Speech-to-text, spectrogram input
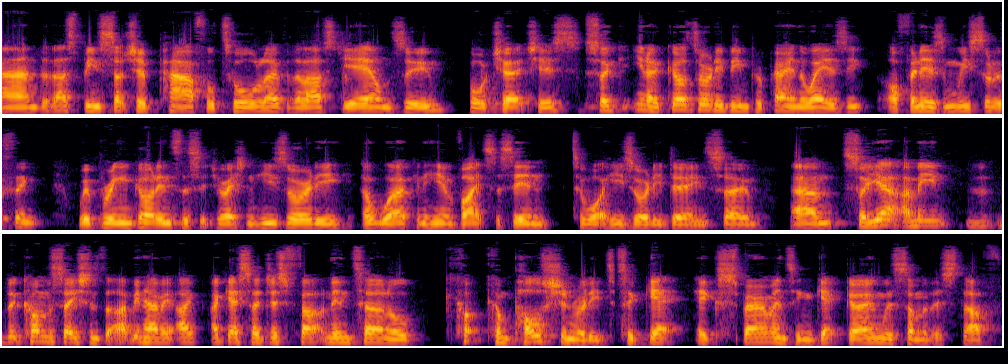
and that's been such a powerful tool over the last year on Zoom for churches. So you know, God's already been preparing the way as He often is, and we sort of think, we're bringing God into the situation. He's already at work and he invites us in to what he's already doing. So, um, so yeah, I mean, the, conversations that I've been having, I, I guess I just felt an internal co- compulsion really to get experimenting, get going with some of this stuff,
